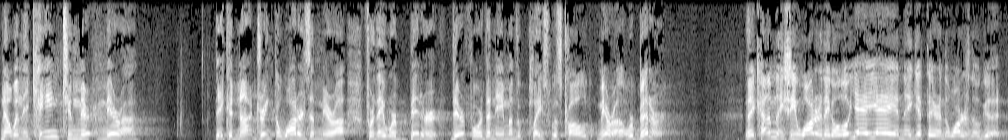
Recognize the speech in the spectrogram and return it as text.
Now when they came to Marah, they could not drink the waters of Marah, for they were bitter. Therefore the name of the place was called Marah or bitter. They come, they see water, and they go, oh yay, yay, and they get there and the water's no good.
